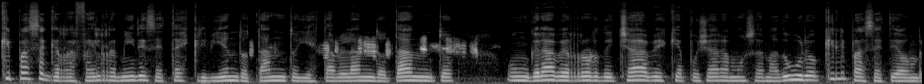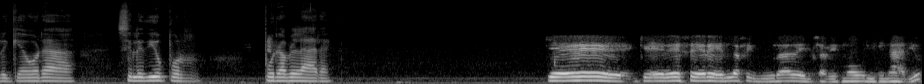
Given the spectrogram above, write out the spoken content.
¿Qué pasa que Rafael Ramírez está escribiendo tanto y está hablando tanto? Un grave error de Chávez que apoyáramos a Maduro. ¿Qué le pasa a este hombre que ahora se le dio por, por hablar? Quiere, quiere ser la figura del chavismo originario.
